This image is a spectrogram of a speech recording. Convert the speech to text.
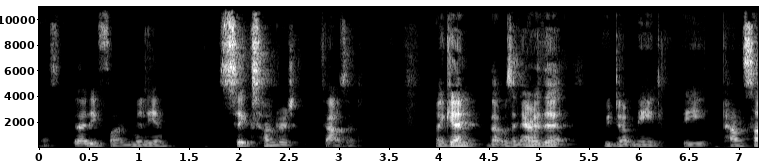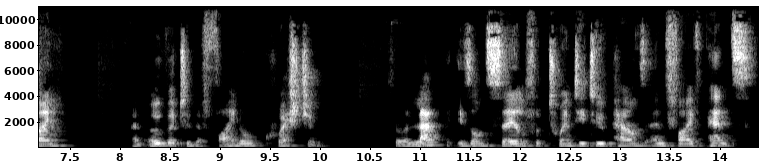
That's 35 million 600,000. Again, that was an error there. We don't need the pound sign. And over to the final question. So a lamp is on sale for 22 pounds and 5 pence.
